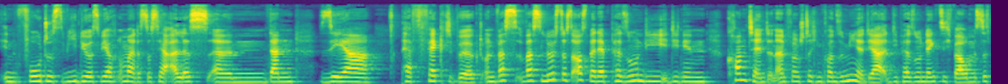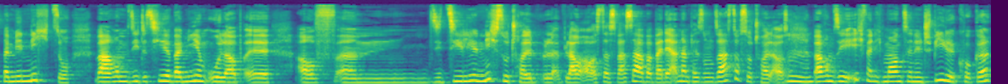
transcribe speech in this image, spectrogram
in Fotos, Videos, wie auch immer, dass das ja alles ähm, dann sehr perfekt wirkt. Und was, was löst das aus bei der Person, die, die den Content in Anführungsstrichen konsumiert? Ja, die Person denkt sich, warum ist das bei mir nicht so? Warum sieht es hier bei mir im Urlaub äh, auf ähm, Sizilien nicht so toll blau aus, das Wasser, aber bei der anderen Person sah es doch so toll aus. Mhm. Warum sehe ich, wenn ich morgens in den Spiegel gucke,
